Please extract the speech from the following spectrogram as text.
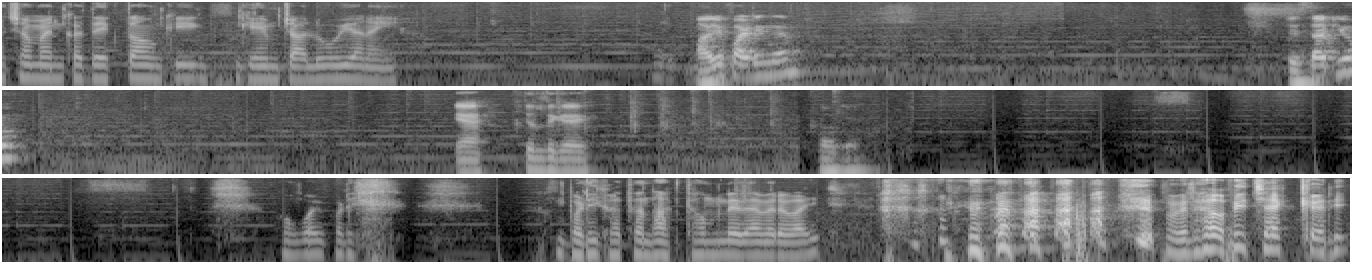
अच्छा मैं इनका देखता हूँ कि गेम चालू हुई या नहीं Are you fighting them? Is that you? Yeah, kill the guy. Okay. ओ भाई बड़ी बड़ी खतरनाक थंबनेल है मेरे भाई मैंने अभी चेक करी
